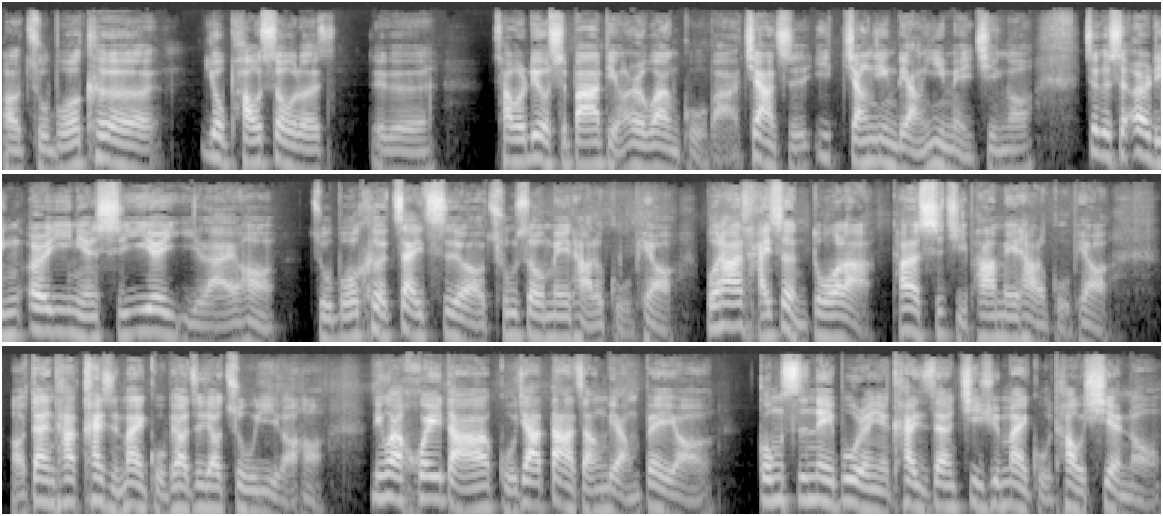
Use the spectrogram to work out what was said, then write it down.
哦，主博客又抛售了这个。差不多六十八点二万股吧，价值一将近两亿美金哦。这个是二零二一年十一月以来哈，祖伯克再次哦出售 Meta 的股票，不过它还是很多啦，它的十几趴 Meta 的股票哦，但是它开始卖股票，这就要注意了哈。另外，辉达股价大涨两倍哦，公司内部人也开始在继续卖股套现哦。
